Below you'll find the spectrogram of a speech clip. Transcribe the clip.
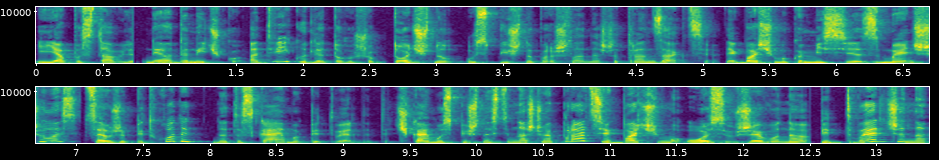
І я поставлю не одиничку, а двійку для того, щоб точно успішно пройшла наша транзакція. Як бачимо, комісія зменшилась, це вже підходить, натискаємо підтвердити. Чекаємо успішності нашої операції. Як бачимо, ось вже вона підтверджена.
